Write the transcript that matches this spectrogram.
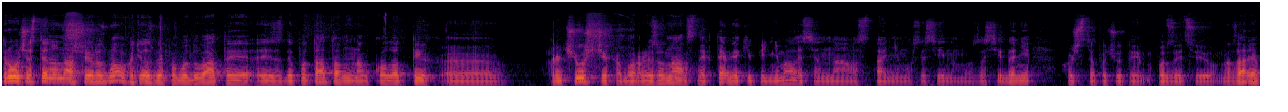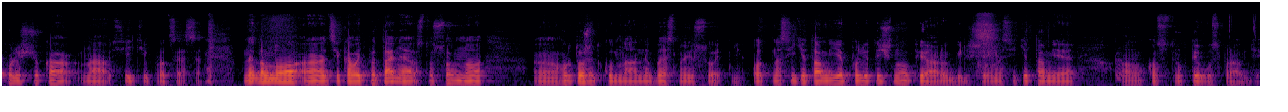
Другу частину нашої розмови хотілося б побудувати з депутатом навколо тих е, кричущих або резонансних тем, які піднімалися на останньому сесійному засіданні. Хочеться почути позицію Назарія Поліщука на всі ті процеси. Мене давно е, цікавить питання стосовно е, гуртожитку на Небесної Сотні. От наскільки там є політичного піару більше, і наскільки там є е, конструктиву справді,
